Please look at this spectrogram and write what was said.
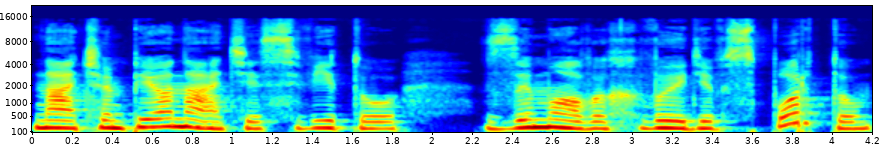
На чемпіонаті світу зимових видів спорту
